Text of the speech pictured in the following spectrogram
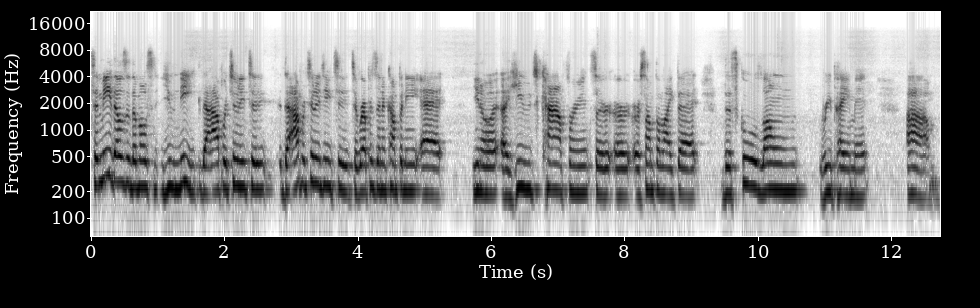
to me, those are the most unique. The opportunity to the opportunity to to represent a company at you know a, a huge conference or, or, or something like that. The school loan repayment. Um,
